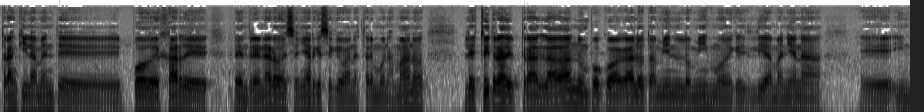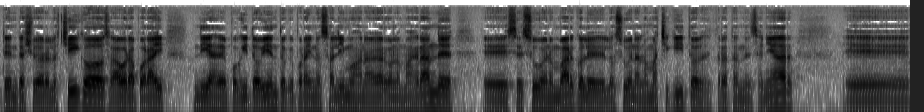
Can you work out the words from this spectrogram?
Tranquilamente puedo dejar de, de entrenar o de enseñar, que sé que van a estar en buenas manos le estoy trasladando un poco a Galo también lo mismo de que el día de mañana eh, intente ayudar a los chicos. Ahora por ahí, días de poquito viento, que por ahí nos salimos a navegar con los más grandes, eh, se suben a un barco, le, lo suben a los más chiquitos, les tratan de enseñar. Eh,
